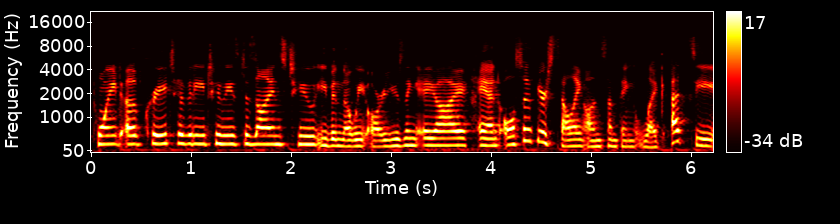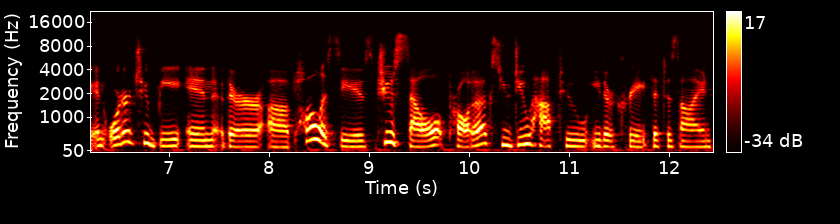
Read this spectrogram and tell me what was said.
point of creativity to these designs too, even though we are using AI. And also, if you're selling on something like Etsy, in order to be in their uh, policies to sell products, you do have to either create the design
